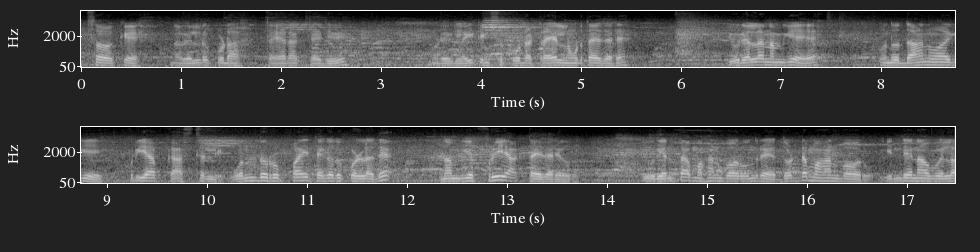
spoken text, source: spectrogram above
ಉತ್ಸವಕ್ಕೆ ನಾವೆಲ್ಲರೂ ಕೂಡ ತಯಾರಾಗ್ತಾ ಇದ್ದೀವಿ. ನೋಡಿ ಲೈಟಿಂಗ್ಸ್ ಕೂಡ ಟ್ರಯಲ್ ನೋಡ್ತಾ ಇದ್ದಾರೆ. ಇವರೆಲ್ಲ ನಮಗೆ ಒಂದು ದಾನವಾಗಿ ಫ್ರೀ ಆಫ್ ಕಾಸ್ಟಲ್ಲಿ ಒಂದು ರೂಪಾಯಿ ತೆಗೆದುಕೊಳ್ಳದೆ ನಮಗೆ ಫ್ರೀ ಆಗ್ತಾ ಇದ್ದಾರೆ ಇವರು. ಇವ್ರು ಎಂಥ ಮಹಾನುಭಾವರು ಅಂದರೆ ದೊಡ್ಡ ಮಹಾನುಭಾವರು ಹಿಂದೆ ನಾವು ಎಲ್ಲ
